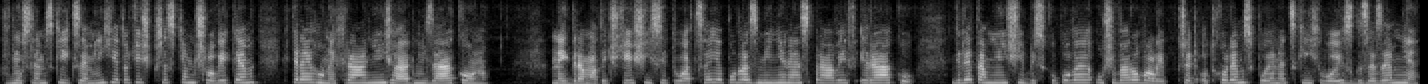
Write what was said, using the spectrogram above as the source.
V muslimských zemích je totiž křesťan člověkem, kterého nechrání žádný zákon. Nejdramatičtější situace je podle zmíněné zprávy v Iráku, kde tamnější biskupové už varovali před odchodem spojeneckých vojsk ze země,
